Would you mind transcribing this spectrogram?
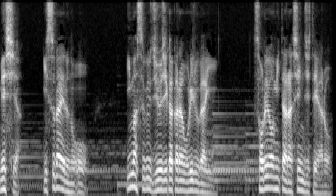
メシアイスラエルの王今すぐ十字架から降りるがいい。それを見たら信じてやろ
